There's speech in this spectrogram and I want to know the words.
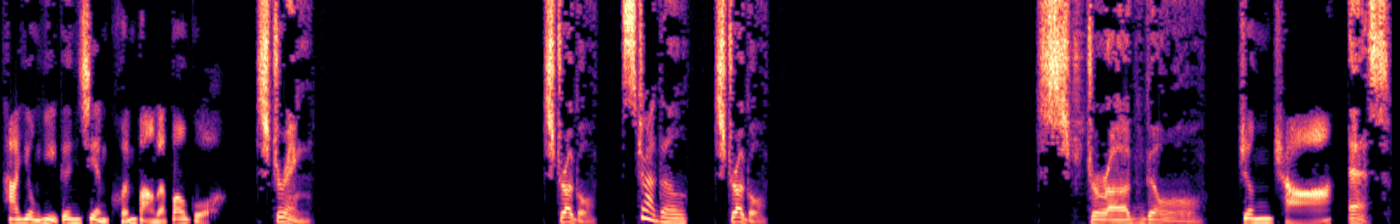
他用一根线捆绑了包裹。 String. Struggle. struggle, Struggle. Struggle. 挣扎、 S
